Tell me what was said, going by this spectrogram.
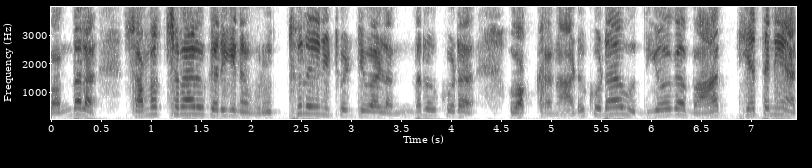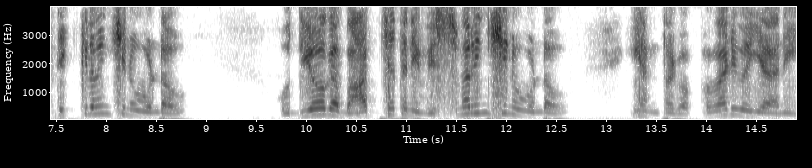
వందల సంవత్సరాలు కలిగిన వృద్ధులైనటువంటి వాళ్ళందరూ కూడా ఒక్కనాడు కూడా ఉద్యోగ బాధ్యతని అతిక్రమించి నువ్వు ఉండవు ఉద్యోగ బాధ్యతని విస్మరించి నువ్వు ఉండవు ఎంత గొప్పవాడివయ్యా అని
